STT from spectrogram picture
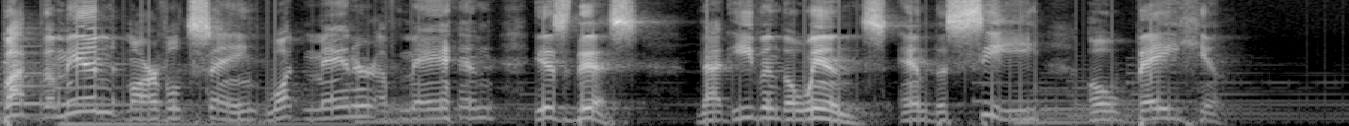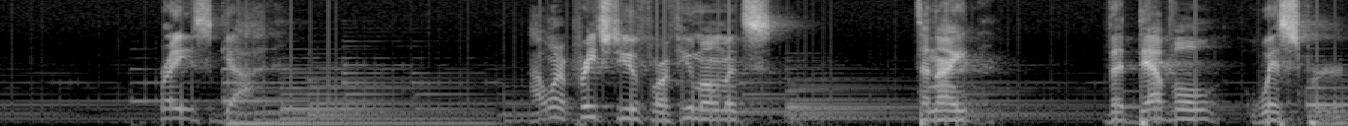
But the men marveled, saying, What manner of man is this, that even the winds and the sea obey him? Praise God. I want to preach to you for a few moments tonight. The devil whispered.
